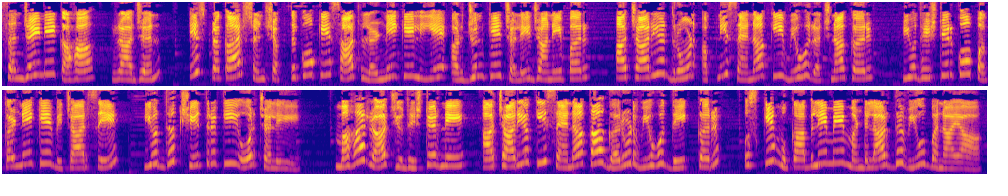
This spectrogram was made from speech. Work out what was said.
संजय ने कहा राजन इस प्रकार संशप्तकों के साथ लड़ने के लिए अर्जुन के चले जाने पर आचार्य द्रोण अपनी सेना की व्यूह रचना कर युधिष्ठिर को पकड़ने के विचार से युद्ध क्षेत्र की ओर चले। महाराज युधिष्ठिर ने आचार्य की सेना का गरुड़ व्यूह देखकर उसके मुकाबले में मंडलार्ध व्यूह बनाया।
